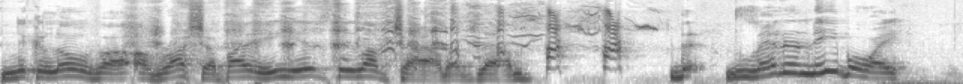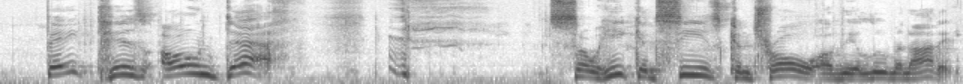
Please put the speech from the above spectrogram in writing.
Nikolova of Russia. But he is the love child of them. The, Leonard Nimoy faked his own death so he could seize control of the Illuminati.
